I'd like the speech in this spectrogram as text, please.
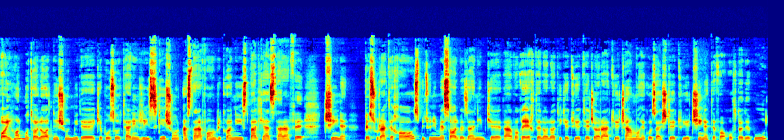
با این حال مطالعات نشون میده که بزرگترین ریسکشون از طرف آمریکا نیست بلکه از طرف چینه. به صورت خاص می‌تونیم مثال بزنیم که در واقع اختلالاتی که توی تجارت توی چند ماه گذشته توی چین اتفاق افتاده بود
